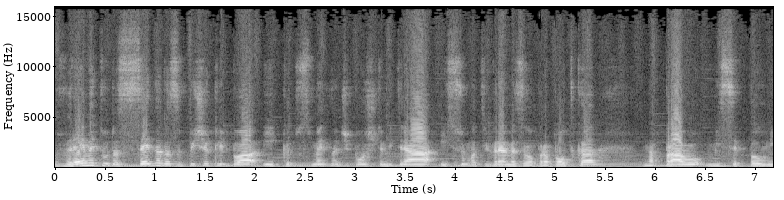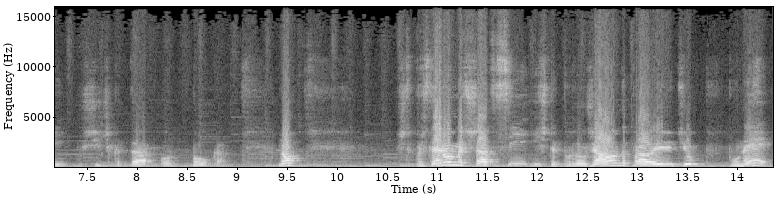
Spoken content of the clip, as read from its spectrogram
времето да седна да запиша клипа и като сметна, че после ще ми трябва и сумата и време за обработка, направо ми се пълни душичката от болка. Но, ще преследвам мечтата си и ще продължавам да правя YouTube, поне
